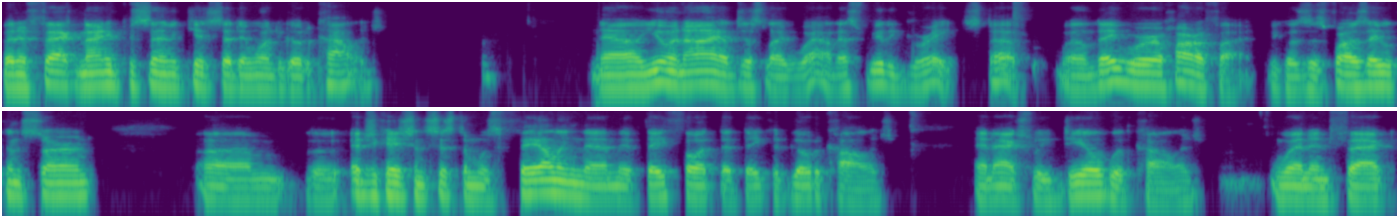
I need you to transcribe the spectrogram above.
But in fact, 90% of the kids said they wanted to go to college. Now, you and I are just like, wow, that's really great stuff. Well, they were horrified because as far as they were concerned, um, the education system was failing them if they thought that they could go to college and actually deal with college, when in fact,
